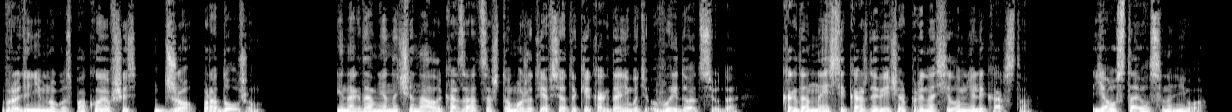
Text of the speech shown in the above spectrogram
Вроде немного успокоившись, Джо продолжил. Иногда мне начинало казаться, что, может, я все-таки когда-нибудь выйду отсюда, когда Несси каждый вечер приносила мне лекарства. Я уставился на него.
